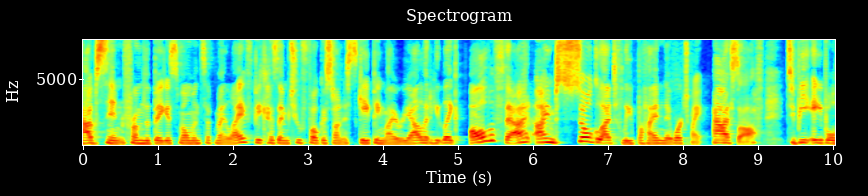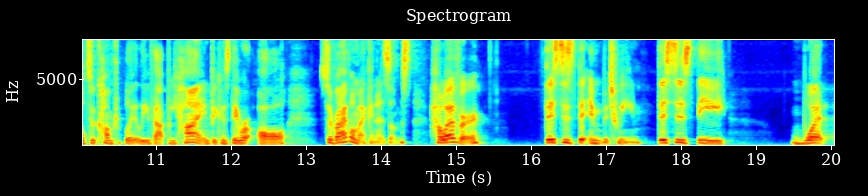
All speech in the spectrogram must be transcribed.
absent from the biggest moments of my life because I'm too focused on escaping my reality. Like all of that, I'm so glad to leave behind and I worked my ass off to be able to comfortably leave that behind because they were all survival mechanisms. However, this is the in between. This is the what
